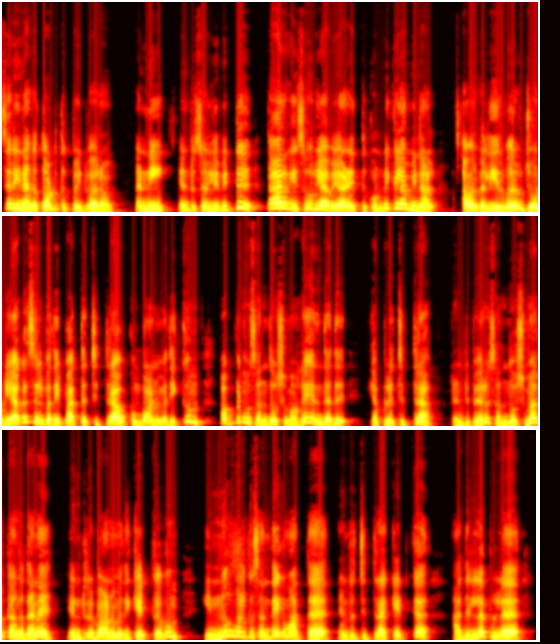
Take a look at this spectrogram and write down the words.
சரி நாங்கள் தோட்டத்துக்கு போயிட்டு வரோம் அண்ணி என்று சொல்லிவிட்டு தாரகை சூர்யாவை அழைத்து கொண்டு கிளம்பினாள். அவர்கள் இருவரும் ஜோடியாக செல்வதை பார்த்த சித்ராவுக்கும் பானுமதிக்கும் அவ்வளவு சந்தோஷமாக இருந்தது. எப்பல சித்ரா ரெண்டு பேரும் சந்தோஷமா இருக்காங்க தானே? என்று பானுமதி கேட்கவும் இன்னும் உங்களுக்கு சந்தேகமா அத்த? என்று சித்ரா கேட்க அதில்ல புள்ள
